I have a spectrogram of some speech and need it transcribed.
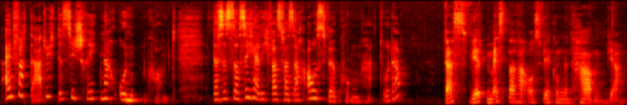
Einfach dadurch, dass sie schräg nach unten kommt. Das ist doch sicherlich was, was auch Auswirkungen hat, oder? Das wird messbare Auswirkungen haben, ja.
